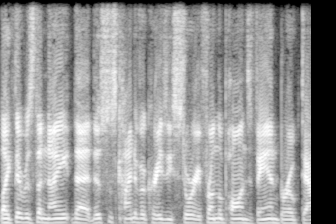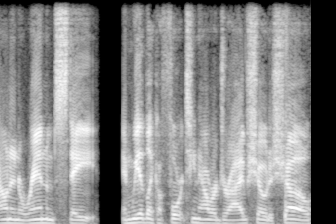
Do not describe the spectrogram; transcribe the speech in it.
like there was the night that this was kind of a crazy story. From the Pond's van broke down in a random state, and we had like a 14 hour drive show to show.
